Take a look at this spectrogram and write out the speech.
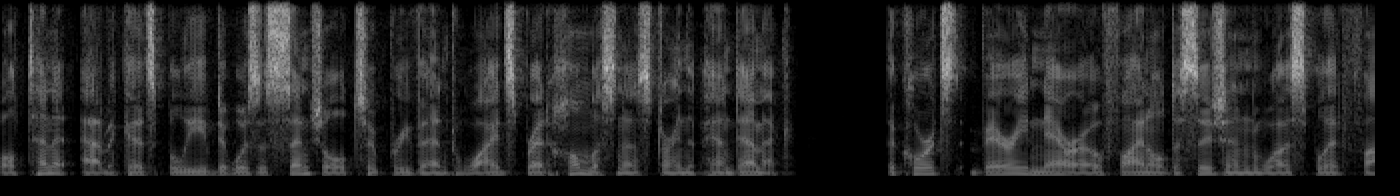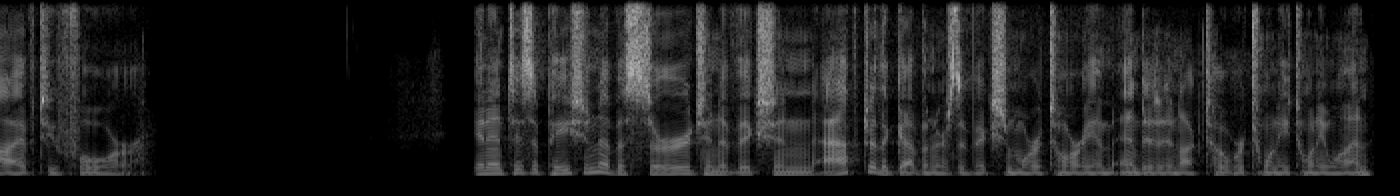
while tenant advocates believed it was essential to prevent widespread homelessness during the pandemic. The court's very narrow final decision was split 5 to 4. In anticipation of a surge in eviction after the governor's eviction moratorium ended in October 2021,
